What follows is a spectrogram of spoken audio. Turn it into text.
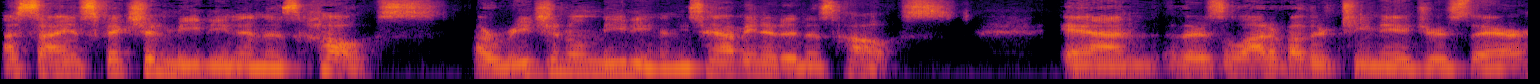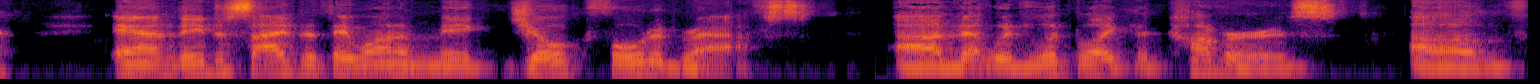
a science fiction meeting in his house, a regional meeting, and he's having it in his house. And there's a lot of other teenagers there and they decide that they want to make joke photographs uh, that would look like the covers of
